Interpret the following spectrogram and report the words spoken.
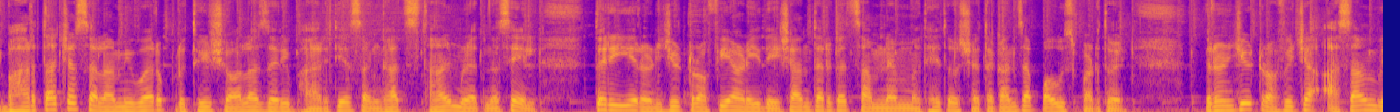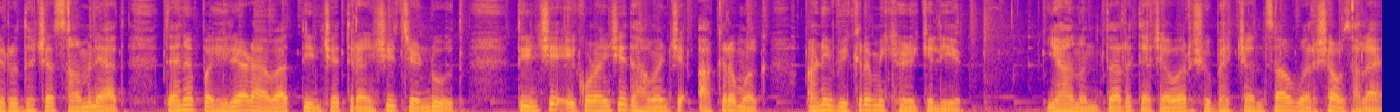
भारताच्या सलामीवर पृथ्वी शॉला जरी भारतीय संघात स्थान मिळत नसेल तरी रणजी ट्रॉफी आणि देशांतर्गत सामन्यांमध्ये तो शतकांचा पाऊस पडतोय. रणजी ट्रॉफीच्या आसाम विरुद्धच्या सामन्यात त्यानं पहिल्या डावात तीनशे त्र्याऐंशी चेंडूत तीनशे एकोणऐंशी धावांचे आक्रमक आणि विक्रमी खेळ केली आहे यानंतर त्याच्यावर शुभेच्छांचा वर्षाव झालाय.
